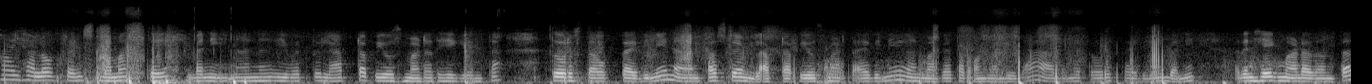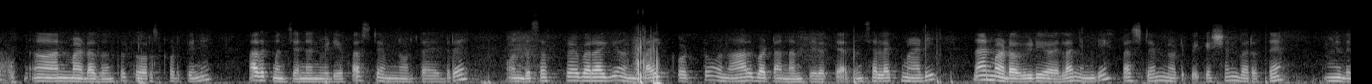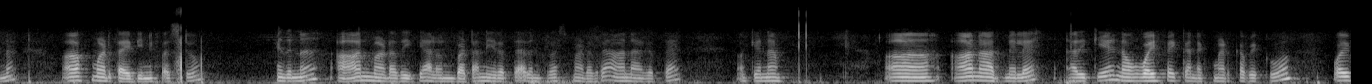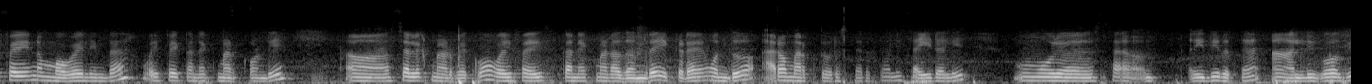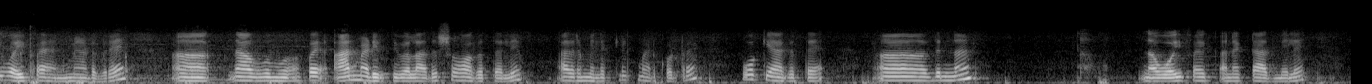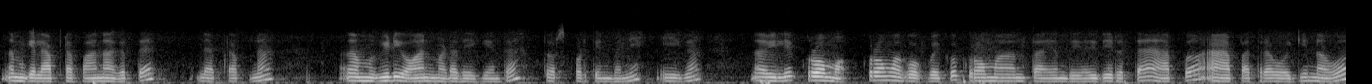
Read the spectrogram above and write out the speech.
Hi hello friends ನಮಸ್ತೆ. ಬನ್ನಿ, ನಾನು ಇವತ್ತು ಲ್ಯಾಪ್ಟಾಪ್ ಯೂಸ್ ಮಾಡೋದು ಹೇಗೆ ಅಂತ ತೋರಿಸ್ತಾ ಹೋಗ್ತಾ ಇದ್ದೀನಿ. ನಾನು ಫಸ್ಟ್ ಟೈಮ್ ಲ್ಯಾಪ್ಟಾಪ್ ಯೂಸ್ ಮಾಡ್ತಾ ಇದ್ದೀನಿ. ನನ್ನ ಮಗ ತಗೊಂಡು ಬಂದಿದ್ದ, ಅದನ್ನು ತೋರಿಸ್ತಾ ಇದ್ದೀನಿ. ಬನ್ನಿ, ಅದನ್ನು ಹೇಗೆ ಮಾಡೋದು ಅಂತ ಆನ್ ಮಾಡೋದು ಅಂತ ತೋರಿಸ್ಕೊಡ್ತೀನಿ. ಅದಕ್ಕೆ ಮುಂಚೆ ನನ್ನ ವಿಡಿಯೋ ಫಸ್ಟ್ ಟೈಮ್ ನೋಡ್ತಾ ಇದ್ದರೆ ಒಂದು ಸಬ್ಸ್ಕ್ರೈಬರ್ ಆಗಿ ಒಂದು ಲೈಕ್ ಕೊಟ್ಟು, ಒಂದು ಆಲ್ ಬಟನ್ ಅಂತಿರುತ್ತೆ. ಅದನ್ನು ಸೆಲೆಕ್ಟ್ ಮಾಡಿ, ನಾನು ಮಾಡೋ ವಿಡಿಯೋ ಎಲ್ಲ ನಿಮಗೆ ಫಸ್ಟ್ ಟೈಮ್ ನೋಟಿಫಿಕೇಷನ್ ಬರುತ್ತೆ. ಇದನ್ನು ಆಫ್ ಮಾಡ್ತಾ ಇದ್ದೀನಿ ಫಸ್ಟು ಇದನ್ನು ಆನ್ ಮಾಡೋದಕ್ಕೆ ಅಲ್ಲೊಂದು ಬಟನ್ ಇರುತ್ತೆ, ಅದನ್ನು ಪ್ರೆಸ್ ಮಾಡಿದ್ರೆ ಆನ್ ಆಗುತ್ತೆ. ಓಕೆನಾ ಆನ್ ಆದಮೇಲೆ ಅದಕ್ಕೆ ನಾವು ವೈಫೈ ಕನೆಕ್ಟ್ ಮಾಡ್ಕೋಬೇಕು. ವೈಫೈ ನಮ್ಮ ಮೊಬೈಲಿಂದ ವೈಫೈ ಕನೆಕ್ಟ್ ಮಾಡ್ಕೊಂಡು ಸೆಲೆಕ್ಟ್ ಮಾಡಬೇಕು. ವೈಫೈ ಕನೆಕ್ಟ್ ಮಾಡೋದಂದರೆ ಈ ಕಡೆ ಒಂದು ಆರೋ ಮಾರ್ಕ್ ತೋರಿಸ್ತಾ ಇರುತ್ತೆ. ಅಲ್ಲಿ ಸೈಡಲ್ಲಿ ಮೂರು, ಸ, ಇದಿರುತ್ತೆ. ಅಲ್ಲಿಗೆ ಹೋಗಿ ವೈಫೈ ಆನ್ ಮಾಡಿದ್ರೆ ನಾವು ಆನ್ ಮಾಡಿರ್ತೀವಲ್ಲ, ಅದು ಶೋ ಆಗುತ್ತೆ ಅಲ್ಲಿ. ಅದರ ಮೇಲೆ ಕ್ಲಿಕ್ ಮಾಡಿಕೊಟ್ರೆ ಓಕೆ ಆಗುತ್ತೆ. ಅದನ್ನು ನಾವು ವೈಫೈ ಕನೆಕ್ಟ್ ಆದಮೇಲೆ ನಮಗೆ ಲ್ಯಾಪ್ಟಾಪ್ ಆನ್ ಆಗುತ್ತೆ. ಲ್ಯಾಪ್ಟಾಪ್ನ ನಮ್ಮ ವಿಡಿಯೋ ಆನ್ ಮಾಡೋದು ಹೇಗೆ ಅಂತ ತೋರಿಸ್ಕೊಡ್ತೀನಿ ಬನ್ನಿ. ಈಗ ನಾವಿಲ್ಲಿ ಕ್ರೋಮೋ ಕ್ರೋಮಾಗೆ ಹೋಗಬೇಕು. ಕ್ರೋಮಾ ಅಂತ ಒಂದು ಇದಿರುತ್ತೆ ಆ್ಯಪ್ ಆ ಆ್ಯಪ್ ಹತ್ರ ಹೋಗಿ ನಾವು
